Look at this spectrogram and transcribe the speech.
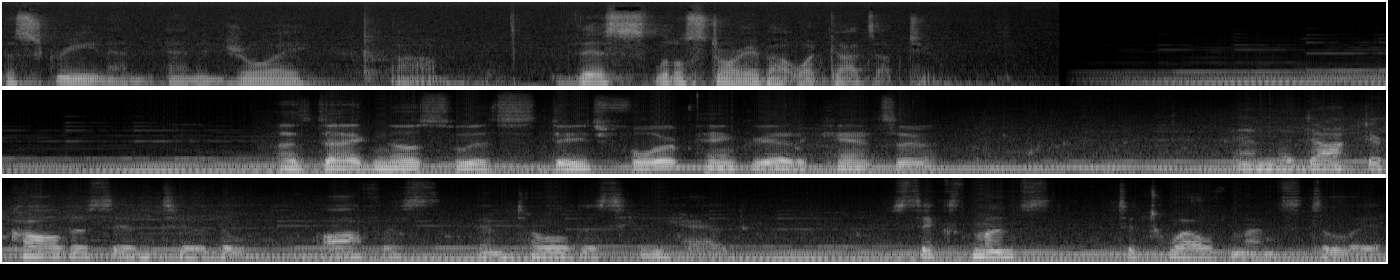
the screen and, and enjoy um, this little story about what God's up to? I was diagnosed with stage four pancreatic cancer and the doctor called us into the office and told us he had six months to 12 months to live.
